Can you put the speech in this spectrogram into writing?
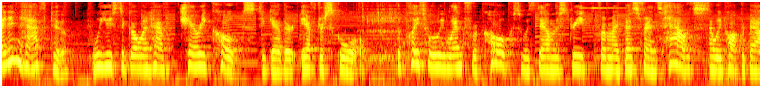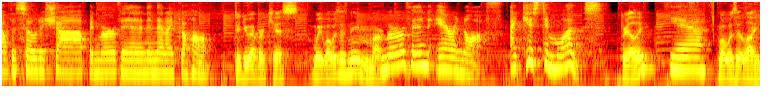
I didn't have to. We used to go and have cherry cokes together after school. The place where we went for cokes was down the street from my best friend's house. And we'd talk about the soda shop and Mervyn, and then I'd go home. Did you ever kiss? Wait, what was his name? Mark. Mervyn Aronoff. I kissed him once. really? Yeah, What was it like?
